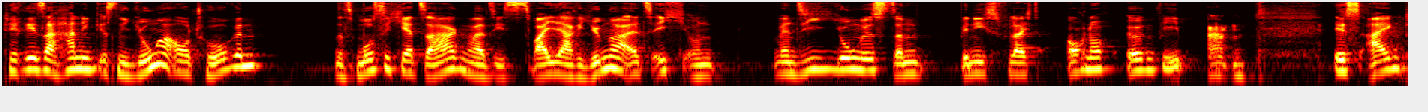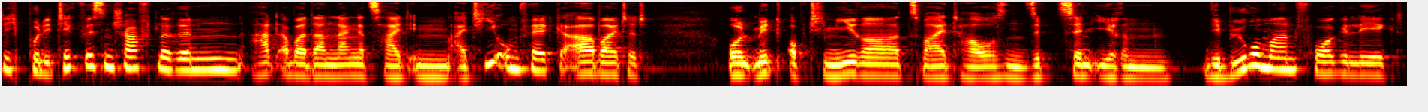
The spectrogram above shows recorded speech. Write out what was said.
Theresa Hannig ist eine junge Autorin. Das muss ich jetzt sagen, weil sie ist zwei Jahre jünger als ich und wenn sie jung ist, dann bin ich es vielleicht auch noch irgendwie. Ist eigentlich Politikwissenschaftlerin, hat aber dann lange Zeit im IT-Umfeld gearbeitet und mit Optimierer 2017 ihren Debütroman vorgelegt.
